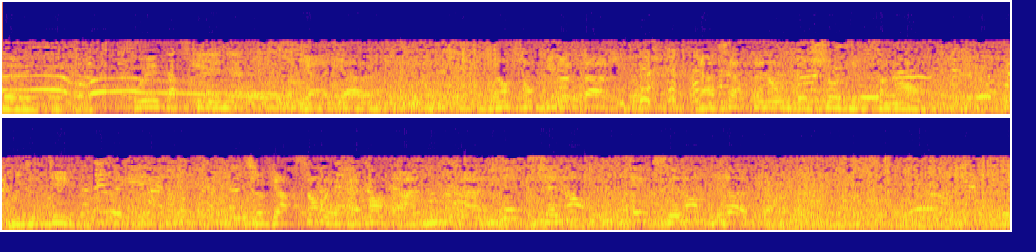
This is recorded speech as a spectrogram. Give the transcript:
Euh, Oui, parce qu'il y a, il y a- il y a, dans son pilotage, il y a un certain nombre de choses extrêmement positives. Ce garçon est vraiment un, excellent, excellent pilote. De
